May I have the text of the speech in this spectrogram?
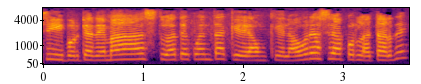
Sí, porque además tú date cuenta que aunque la hora sea por la tarde,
